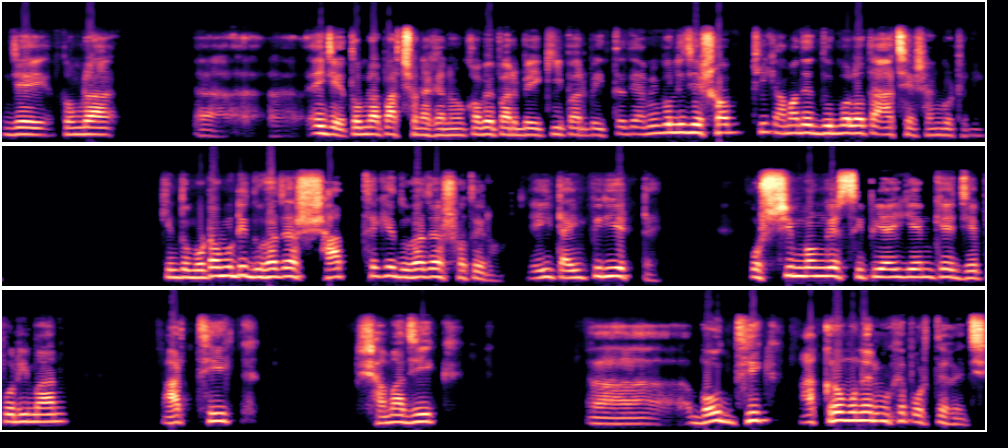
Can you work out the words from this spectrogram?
যে, তোমরা এই যে তোমরা পারছ না কেন? কবে পারবে? কি পারবে? ইত্যাদি। আমি বলি যে, সব ঠিক আমাদের দুর্বলতা আছে সাংগঠনিক। কিন্তু মোটামুটি দু থেকে দু সতেরো, এই টাইম পিরিয়ডটায় পশ্চিমবঙ্গের সিপিআইএম কে যে পরিমাণ আর্থিক, সামাজিক বৌদ্ধিক আক্রমণের মুখে পড়তে হয়েছে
